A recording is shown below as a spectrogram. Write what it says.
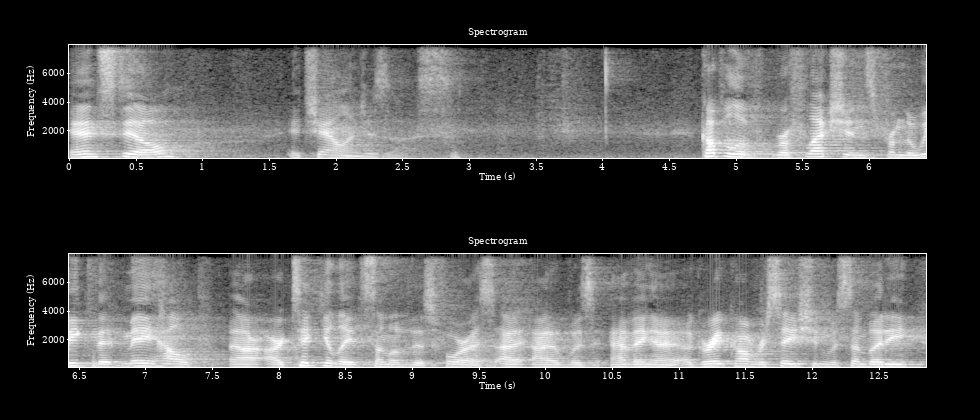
And still, it challenges us. Couple of reflections from the week that may help uh, articulate some of this for us. I, I was having a, a great conversation with somebody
